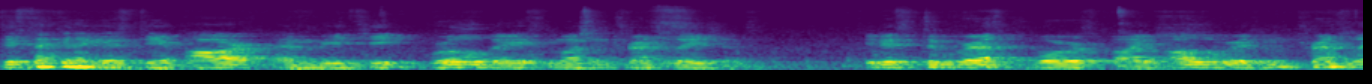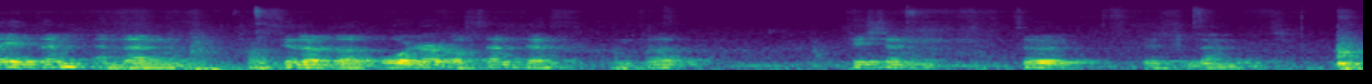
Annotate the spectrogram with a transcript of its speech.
This technique is the RMBT, rule-based machine translation. It is to grasp words by algorithm, translate them, and then consider the order of sentence composition to this language.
